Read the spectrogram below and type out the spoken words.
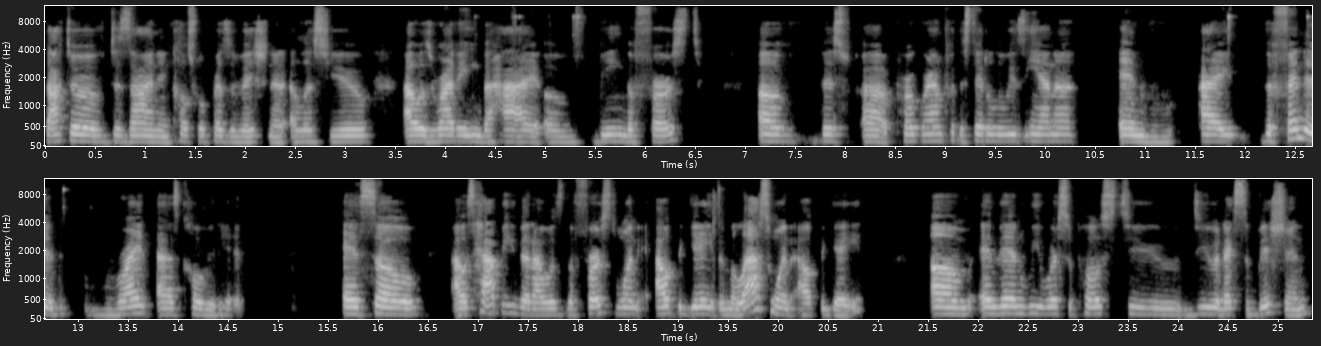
Doctor of Design in Cultural Preservation at LSU. I was riding the high of being the first of this uh, program for the state of Louisiana. And I defended right as COVID hit. And so I was happy that I was the first one out the gate and the last one out the gate. Um, and then we were supposed to do an exhibition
